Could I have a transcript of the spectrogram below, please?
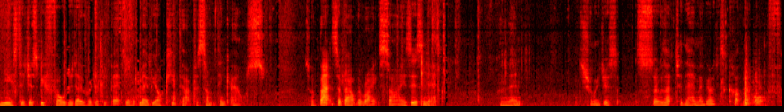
needs to just be folded over a little bit or maybe I'll keep that for something else. So that's about the right size, isn't it? And then, shall we just sew that to there? Maybe I'll just cut that off.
